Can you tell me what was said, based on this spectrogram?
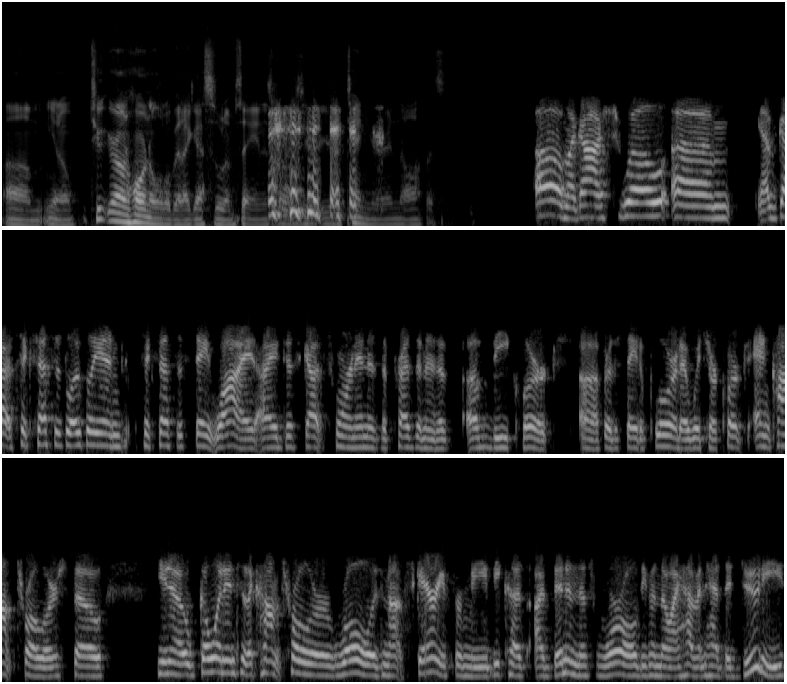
Um, you know, toot your own horn a little bit. I guess is what I'm saying as far as your, your tenure in the office. Oh my gosh! Well, um, I've got successes locally and successes statewide. I just got sworn in as the president of, of the clerks uh, for the state of Florida, which are clerks and comptrollers. So, you know, going into the comptroller role is not scary for me because I've been in this world, even though I haven't had the duties.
